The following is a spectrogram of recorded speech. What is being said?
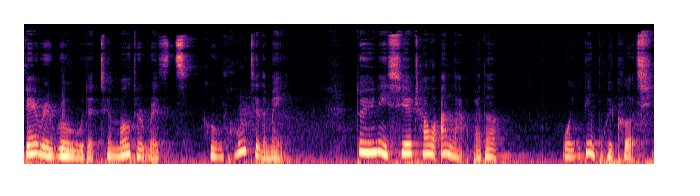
very rude to motorists who hooted me. 对于那些朝我按喇叭的，我一定不会客气。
